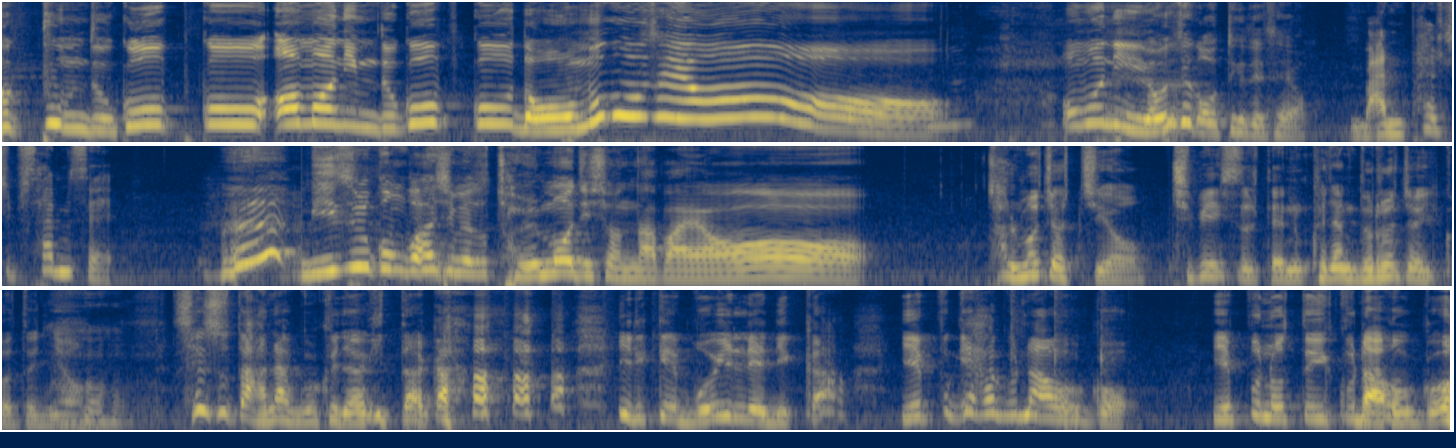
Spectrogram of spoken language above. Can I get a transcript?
작품도 곱고 어머님도 곱고 너무 고우세요. 어머니 연세가 어떻게 되세요? 만 83세 미술 공부하시면서 젊어지셨나 봐요. 젊어졌지요. 집에 있을 때는 그냥 늘어져 있거든요. 세수도 안 하고 그냥 있다가 이렇게 모일래니까 예쁘게 하고 나오고 예쁜 옷도 입고 나오고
